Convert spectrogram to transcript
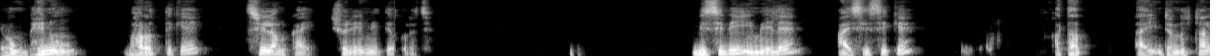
এবং ভেনু ভারত থেকে শ্রীলঙ্কায় সরিয়ে নিতে করেছে। বিসিবি ইমেইলে আইসিসি কে অর্থাৎ ইন্টারন্যাশনাল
